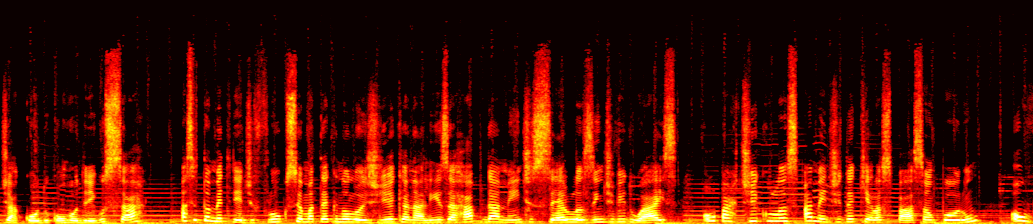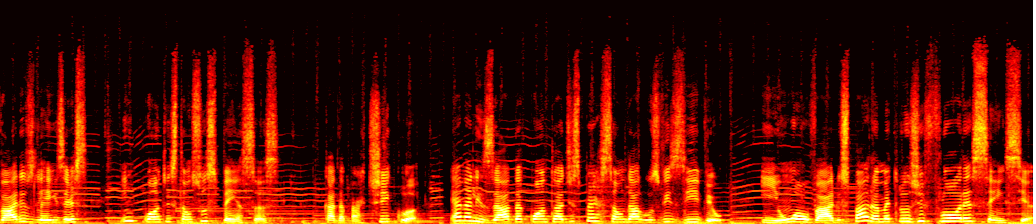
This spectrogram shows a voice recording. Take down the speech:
De acordo com Rodrigo Sar, a citometria de fluxo é uma tecnologia que analisa rapidamente células individuais ou partículas à medida que elas passam por um ou vários lasers enquanto estão suspensas. Cada partícula é analisada quanto à dispersão da luz visível e um ou vários parâmetros de fluorescência.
